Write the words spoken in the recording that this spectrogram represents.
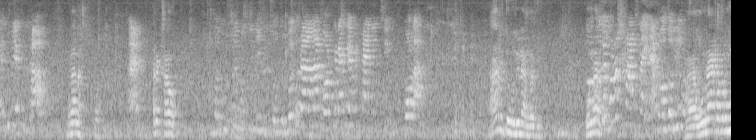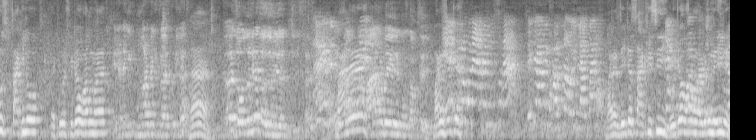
এই তুমি একটু খাও। না না হ্যাঁ? আরে খাও। আর তো বুঝলি আন্দাজি ওনা হ্যাঁ অন্য একটা তরমুজ চাখিলো একেবারে সেটাও ভালো নয়। হ্যাঁ। মানে? মান মানে যেটা মানে যেটা চাখিছি ওইটাও ভালো না ওইটা নেই নেই।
